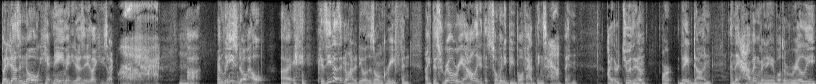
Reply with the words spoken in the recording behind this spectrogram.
but he doesn't know. He can't name it. He doesn't like. He's like, "Rah." uh, and Lee's no help because he doesn't know how to deal with his own grief and like this real reality that so many people have had things happen either to them or they've done, and they haven't been able to really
